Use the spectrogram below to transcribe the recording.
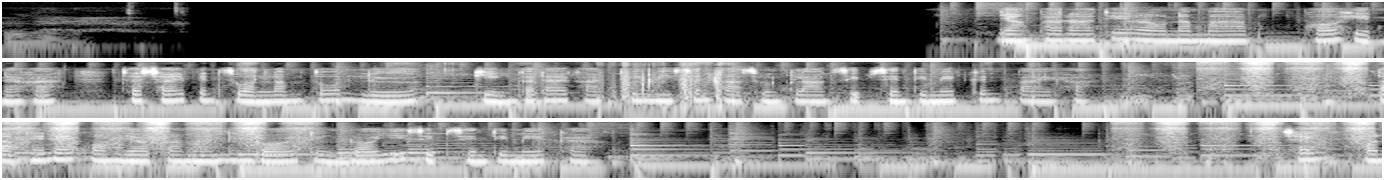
อืมยางพาราที่เรานำมาเพาะเห็ดนะคะ จะใช้เป็นส่วนลำต้นหรือกิ่งก็ได้ค่ะ ที่มีเส้นผ่าศูนย์กลาง 10เซนติเมตรขึ้นไปค่ะ ตัดให้ได้ความยาวประมาณ 100ถึง120เซนติเมตรค่ะ ใช้ค้อน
